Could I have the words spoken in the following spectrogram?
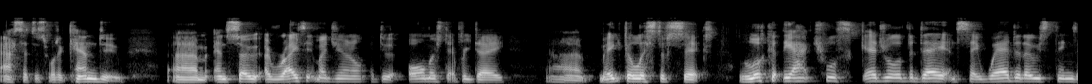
asset as what it can do. Um, and so I write it in my journal. I do it almost every day. Uh, make the list of six. Look at the actual schedule of the day and say where do those things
